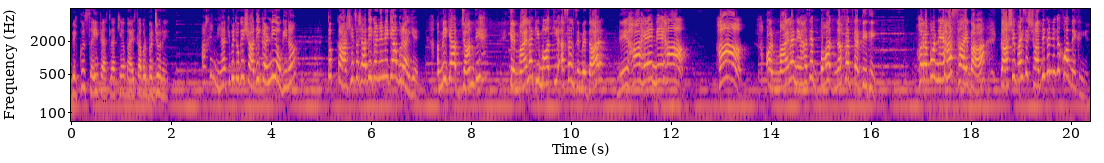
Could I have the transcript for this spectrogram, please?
बिल्कुल सही फैसला किया भाई साहब और बच्चों ने। आखिर नेहा की भी तो शादी करनी होगी ना? तो काशिफ से शादी करने में क्या बुराई है? अम्मी, क्या आप जानती हैं? कि मायला की मौत की असल जिम्मेदार नेहा है, नेहा। हाँ और मायला नेहा से बहुत नफरत करती थी। और अब वो नेहा साहिबा काशिफ भाई से शादी करने के ख्वाब देख रही है।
